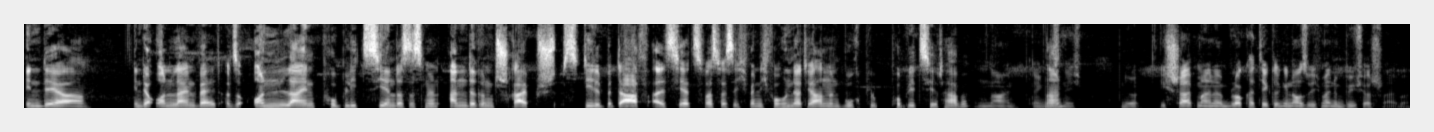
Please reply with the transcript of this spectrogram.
in der in der Online-Welt, also online publizieren, dass es einen anderen Schreibstil bedarf als jetzt, was weiß ich, wenn ich vor 100 Jahren ein Buch publiziert habe? Nein, denke ich nicht. Nö. Ich schreibe meine Blogartikel genauso wie ich meine Bücher schreibe.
